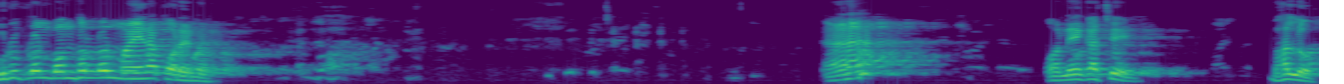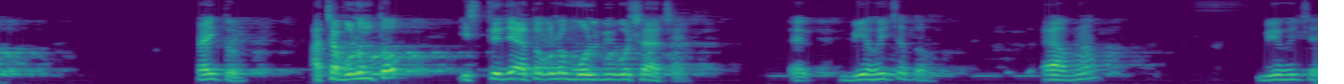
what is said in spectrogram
গ্রুপ লোন বন্ধন লোন মায়েরা করে না। হ্যাঁ? অনেক আছে। ভালো। তাই তো? আচ্ছা বলুন তো স্টেজে এতগুলো মলবি বসে আছে। বিয়ে হয়েছে তো? এ, আপনার? বিয়ে হয়েছে?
